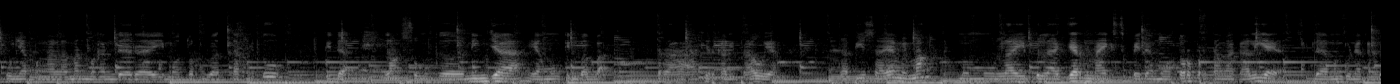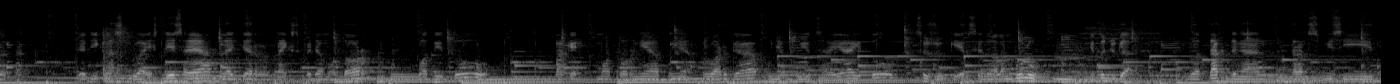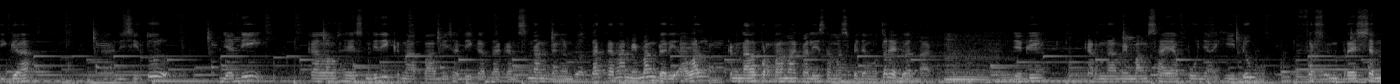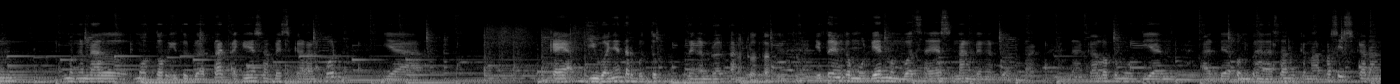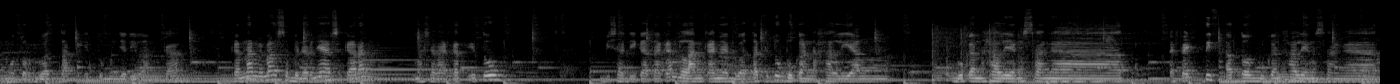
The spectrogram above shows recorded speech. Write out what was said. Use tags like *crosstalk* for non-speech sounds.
punya pengalaman mengendarai motor dua tak itu tidak langsung ke Ninja yang mungkin Bapak terakhir kali tahu ya. Tapi saya memang memulai belajar naik sepeda motor pertama kali ya sudah menggunakan dua tak. Jadi kelas 2 SD saya belajar naik sepeda motor. Waktu itu pakai motornya punya keluarga, punya buyut saya itu Suzuki RC80. Itu juga dua tak dengan transmisi tiga. Nah, di situ jadi kalau saya sendiri kenapa bisa dikatakan senang dengan dua tak karena memang dari awal kenal pertama kali sama sepeda motor ya dua tak. Jadi karena memang saya punya hidup first impression mengenal motor itu dua tak akhirnya sampai sekarang pun ya kayak jiwanya terbentuk dengan dua tak. Dua tak itu. Itu yang kemudian membuat saya senang dengan dua tak. Kalau kemudian ada pembahasan kenapa sih sekarang motor dua tak itu menjadi langka? Karena memang sebenarnya sekarang masyarakat itu bisa dikatakan langkanya dua tak itu bukan hal yang bukan hal yang sangat efektif atau bukan hal yang sangat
